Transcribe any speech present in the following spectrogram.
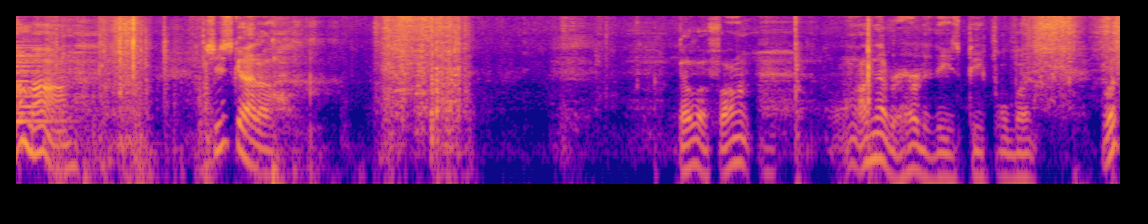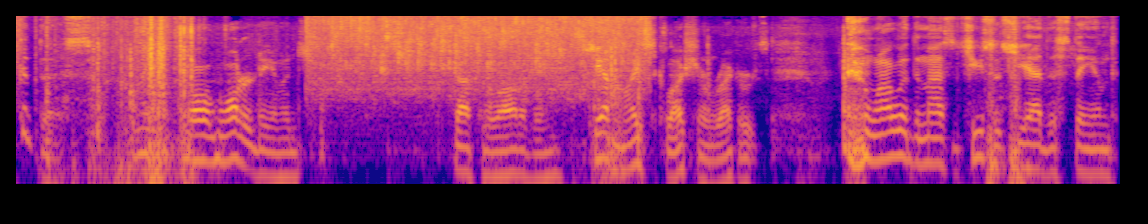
My mom, she's got a Belafonte. I've never heard of these people, but look at this. I mean, all water damage. Got to a lot of them. She had a nice collection of records. when I lived in Massachusetts, she had this stand.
